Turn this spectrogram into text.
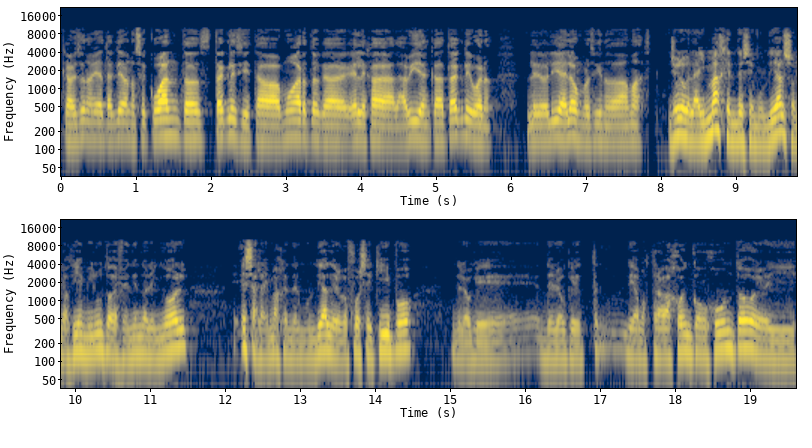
Cabezón había tacleado no sé cuántos tacles y estaba muerto, que él dejaba la vida en cada tacle y bueno, le dolía el hombro, así que no daba más. Yo creo que la imagen de ese mundial son los 10 minutos defendiendo el ingol esa es la imagen del Mundial, de lo que fue ese equipo, de lo que, de lo que digamos, trabajó en conjunto y,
